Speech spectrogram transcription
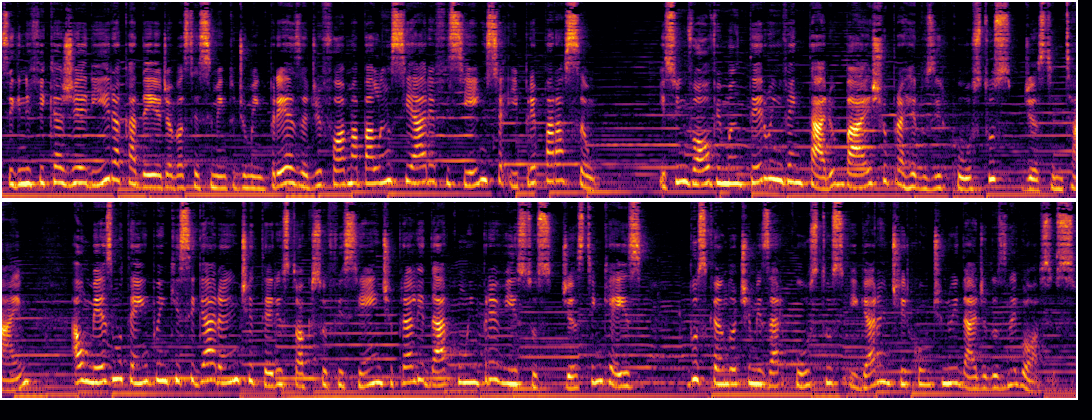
significa gerir a cadeia de abastecimento de uma empresa de forma a balancear eficiência e preparação, isso envolve manter o inventário baixo para reduzir custos, just in time, ao mesmo tempo em que se garante ter estoque suficiente para lidar com imprevistos, just in case, buscando otimizar custos e garantir continuidade dos negócios.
